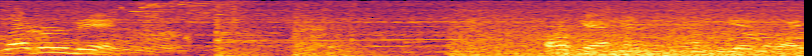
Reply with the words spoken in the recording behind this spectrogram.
clever bitch. Okay, I'm gonna, I'm getting away.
